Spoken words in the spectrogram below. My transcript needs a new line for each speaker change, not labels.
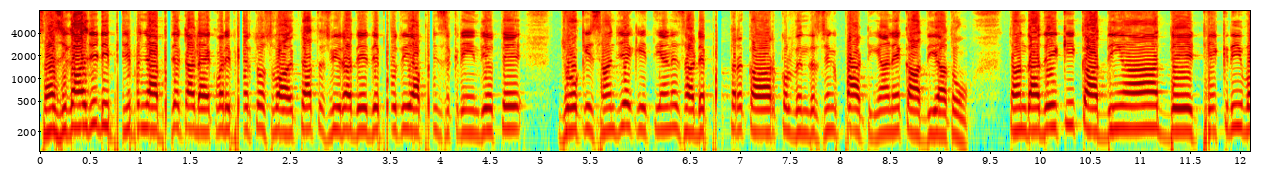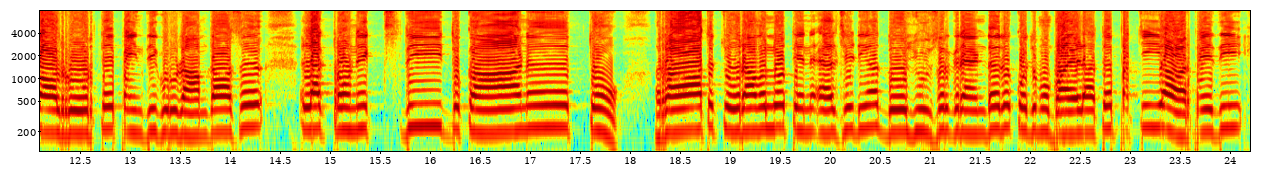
ਸਤਿ ਸ਼੍ਰੀ ਅਕਾਲ ਜੀ ਡੀਪੀਜੀ ਪੰਜਾਬੀ ਤੇ ਤੁਹਾਡਾ ਇੱਕ ਵਾਰੀ ਫਿਰ ਤੋਂ ਸਵਾਗਤ ਹੈ। ਤਸਵੀਰਾਂ ਦੇ ਦੇ ਤੁਸੀਂ ਆਪਣੀ ਸਕਰੀਨ ਦੇ ਉੱਤੇ ਜੋ ਕਿ ਸਾਂਝੀਆਂ ਕੀਤੀਆਂ ਨੇ ਸਾਡੇ ਪੱਤਰਕਾਰ ਕੁਲਵਿੰਦਰ ਸਿੰਘ ਭਾਟੀਆਂ ਨੇ ਕਾਦੀਆਂ ਤੋਂ। ਤੁਹਾਨੂੰ ਦੱਸ ਕਿ ਕਾਦੀਆਂ ਦੇ ਠੀਕਰੀਵਾਲ ਰੋਡ ਤੇ ਪੈਂਦੀ ਗੁਰੂ ਰਾਮਦਾਸ ਇਲੈਕਟ੍ਰੋਨਿਕਸ ਦੀ ਦੁਕਾਨ ਤੋਂ ਰਾਤ ਚੋਰਾਂ ਵੱਲੋਂ ਤਿੰਨ ਐਲਸੀਡੀਆਂ, ਦੋ ਯੂਜ਼ਰ ਗ੍ਰਾਈਂਡਰ ਕੁਝ ਮੋਬਾਈਲ ਅਤੇ 25000 ਰੁਪਏ ਦੀ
